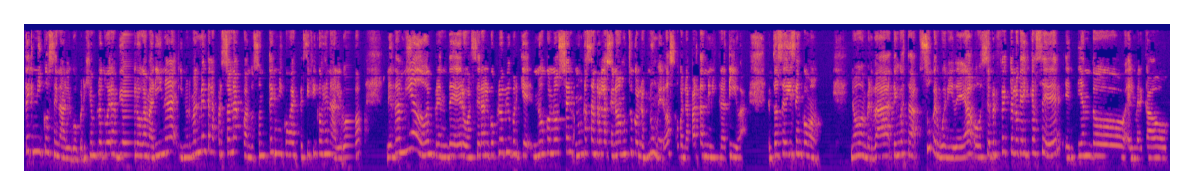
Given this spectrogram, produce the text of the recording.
técnicos en algo. Por ejemplo, tú eras bióloga marina y normalmente las personas cuando son técnicos específicos en algo les da miedo emprender o hacer algo propio porque no conocen, nunca se han relacionado mucho con los números o con la parte administrativa. Entonces dicen como, no, en verdad tengo esta súper buena idea o sé perfecto lo que hay que hacer, entiendo el mercado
